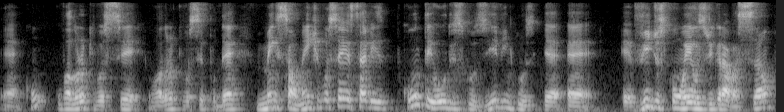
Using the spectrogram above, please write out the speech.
é, com o valor que você o valor que você puder mensalmente você recebe conteúdo exclusivo inclusive é, é é, vídeos com erros de gravação.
